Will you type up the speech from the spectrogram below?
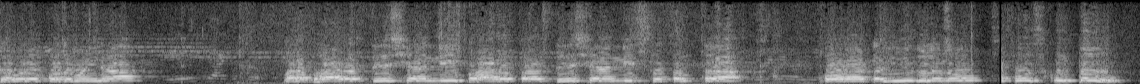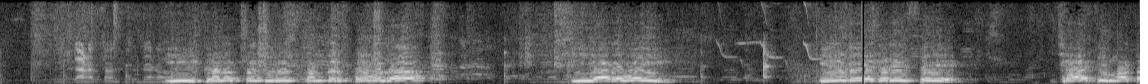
గౌరవప్రదమైన మన భారతదేశాన్ని భారతదేశాన్ని స్వతంత్ర పోరాట వీధులను పోసుకుంటూ ఈ గణతంత్ర దిన సందర్భముగా ఈ అరవై ఏడు ఎగరేసే జాతి మత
